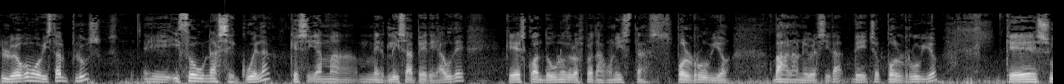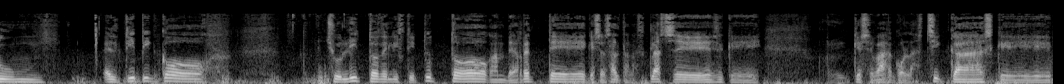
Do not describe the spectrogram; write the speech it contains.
Luego Movistar Plus eh, hizo una secuela que se llama Merlisa Pere Aude, que es cuando uno de los protagonistas, Paul Rubio, va a la universidad. De hecho, Paul Rubio, que es un el típico chulito del instituto, gamberrete, que se salta las clases, que, que se va con las chicas, que,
